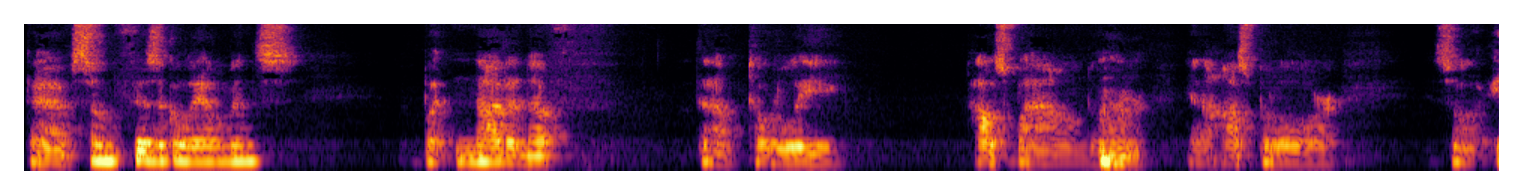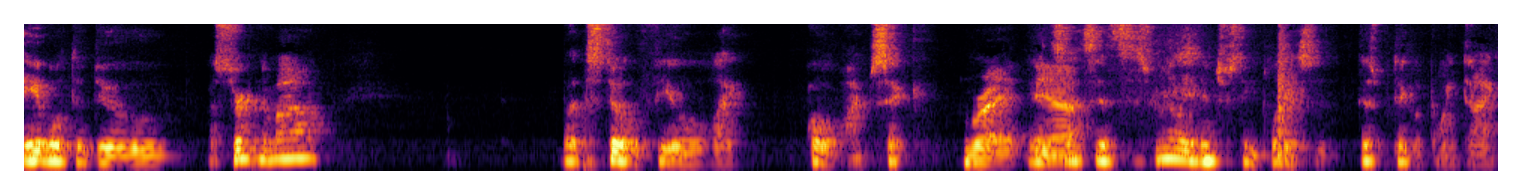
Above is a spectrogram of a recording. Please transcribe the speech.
to have some physical ailments, but not enough that I'm totally housebound or in a hospital or so able to do a certain amount, but still feel like, oh, I'm sick. Right. It's, yeah. it's, it's really an interesting place at this particular point in time.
